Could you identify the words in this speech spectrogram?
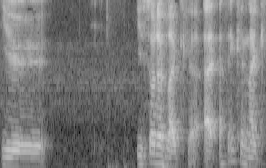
you you sort of like uh, I, I think in like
